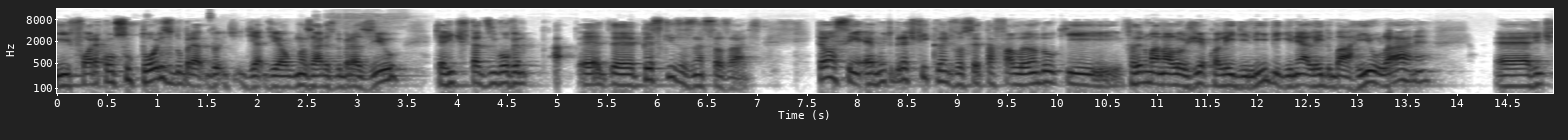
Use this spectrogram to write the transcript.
E fora consultores do, de, de algumas áreas do Brasil, que a gente está desenvolvendo é, é, pesquisas nessas áreas. Então, assim, é muito gratificante você estar tá falando que, fazendo uma analogia com a lei de Liebig, né, a lei do barril lá, né, é, a gente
